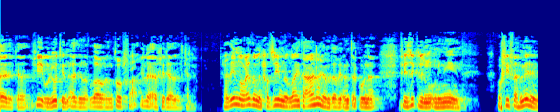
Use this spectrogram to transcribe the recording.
ذلك في بيوت أذن الله أن ترفع إلى آخر هذا الكلام. هذه الموعظة من حظه من الله تعالى. ينبغي أن تكون في ذكر المؤمنين وفي فهمهم.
